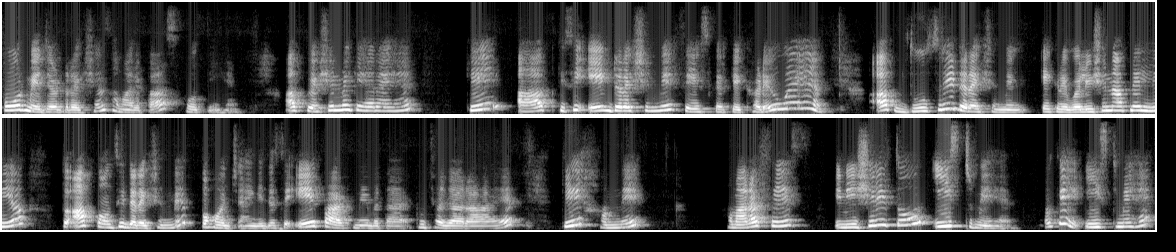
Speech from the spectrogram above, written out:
फोर मेजर डायरेक्शन हमारे पास होती हैं। अब क्वेश्चन में कह रहे हैं कि आप किसी एक डायरेक्शन में फेस करके खड़े हुए हैं अब दूसरी डायरेक्शन में एक रिवोल्यूशन आपने लिया तो आप कौन सी डायरेक्शन में पहुँच जाएँगे जैसे ए पार्ट में बताया, पूछा जा रहा है कि हमने, हमारा फेस इनिशियली तो ईस्ट में है ओके? ईस्ट में है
